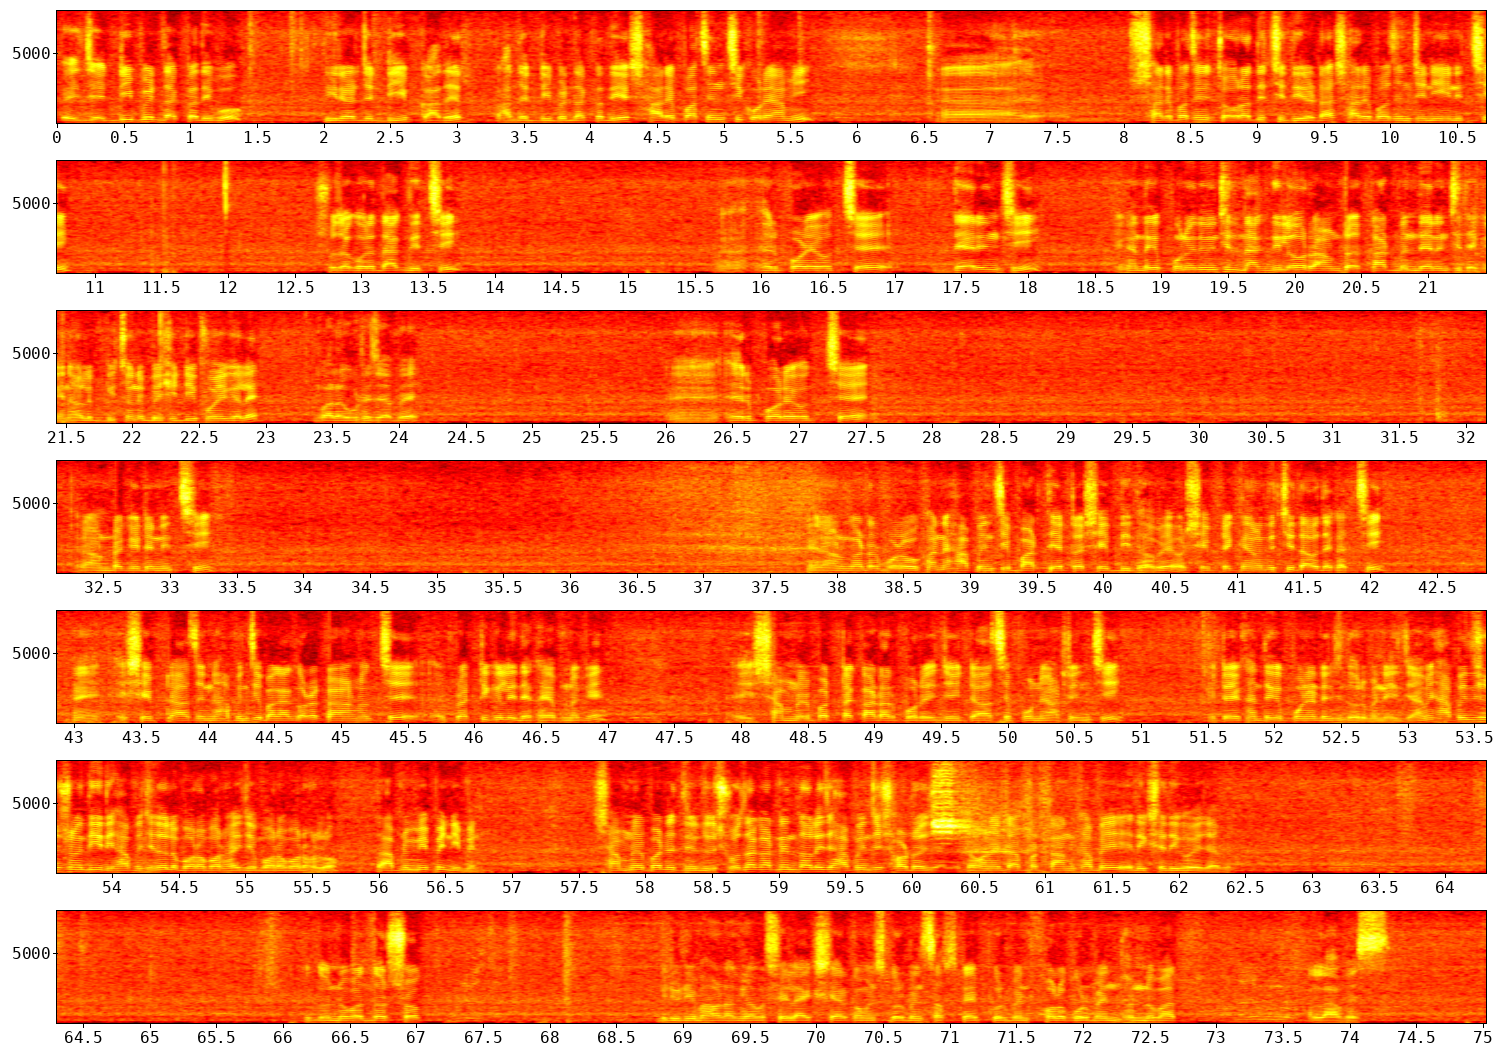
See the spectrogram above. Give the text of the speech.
এই যে ডিপের দাগটা দেব, তীরের যে ডিপ কাদের কাদের ডিপের দাগটা দিয়ে সাড়ে পাঁচ ইঞ্চি করে আমি সাড়ে পাঁচ ইঞ্চি চওড়া দিচ্ছি তীরেটা, সাড়ে পাঁচ ইঞ্চি নিয়ে নিচ্ছি। সোজা করে দাগ দিচ্ছি। এরপরে হচ্ছে দেড় ইঞ্চি। এখান থেকে পনেরো দুই ইঞ্চি দাগ দিলেও রাউন্ডটা কাটবেন দেড় ইঞ্চি থেকে, নাহলে পিছনে বেশি ডিপ হয়ে গেলে গলা উঠে যাবে। এরপরে হচ্ছে রাউন্ডটা কেটে নিচ্ছি। রাউন্ড কাটার পরে ওখানে হাফ ইঞ্চি বাড়তি একটা শেপ দিতে হবে। ওর শেপটা কেন দিচ্ছি তাও দেখাচ্ছি। হ্যাঁ এই শেপটা আছে হাফ ইঞ্চি বাঁকা করার কারণ হচ্ছে প্র্যাকটিক্যালি দেখাই আপনাকে। এই সামনের পাটটা কাটার পরে যেটা আছে পৌনে আট ইঞ্চি, এটা এখান থেকে পৌনে আট ইঞ্চি ধরবেন। এই যে আমি হাফ ইঞ্চি সবসময় দিয়ে দিই, হাফ ইঞ্চি ধরলে বরাবর হয় যে বরাবর হলো, তা আপনি মেপে নেবেন। সামনের পাটে যদি সোজা কাটেন তাহলে যে হাফ ইঞ্চি শর্ট হয়ে যাবে, তখন এটা আপনার টান খাবে, এদিক সেদিক হয়ে যাবে। ধন্যবাদ দর্শক। ভিডিওটি ভালো লাগলে অবশ্যই লাইক, শেয়ার, কমেন্টস করবেন, সাবস্ক্রাইব করবেন ফলো করবেন। ধন্যবাদ। আল্লাহ হাফেজ।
